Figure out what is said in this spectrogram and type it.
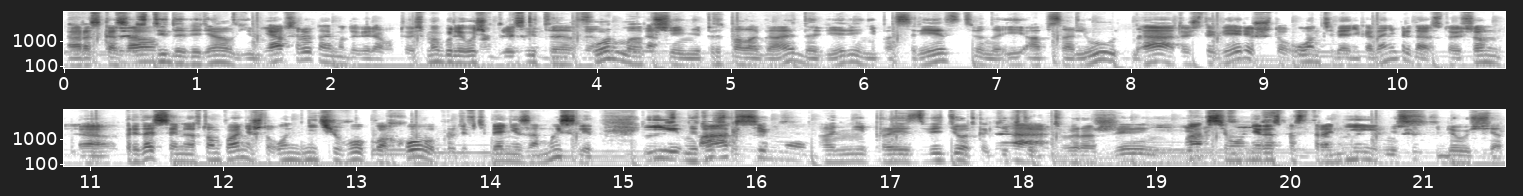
То рассказал? есть ты доверял ему. Я абсолютно ему доверял. То есть мы были очень близки. Да. форма Да. общения предполагает доверие непосредственно и абсолютно. Да, то есть ты веришь, что он тебя никогда не предаст. То есть он э, предастся именно в том плане, что он ничего плохого против тебя не замыслит. То И не то, что максимум, а не произведет каких-то выражений. или Максимум не распространит. которые принесут тебе ущерб.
